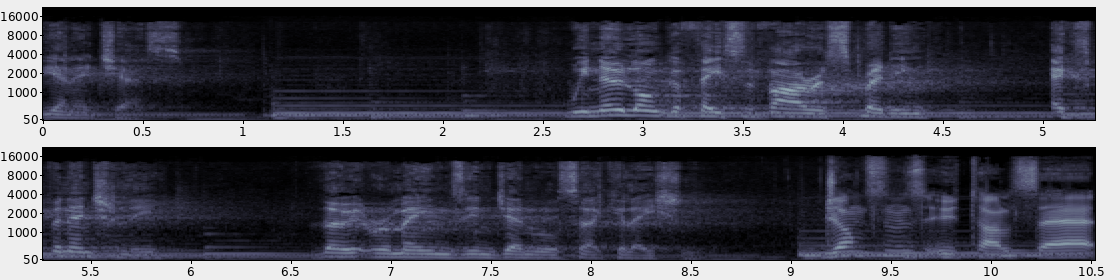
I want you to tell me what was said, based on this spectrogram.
the NHS. We no longer face a virus spreading exponentially, though it remains in general circulation. Johnsons uttalelse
